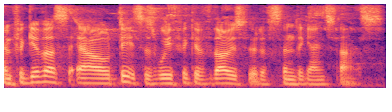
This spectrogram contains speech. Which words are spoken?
and forgive us our debts as we forgive those that have sinned against us.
